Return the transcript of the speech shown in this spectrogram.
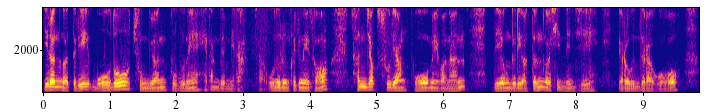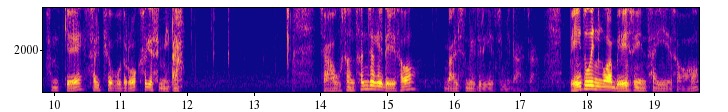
이런 것들이 모두 중요한 부분에 해당됩니다. 자, 오늘은 그 중에서 선적, 수량, 보험에 관한 내용들이 어떤 것이 있는지 여러분들하고 함께 살펴보도록 하겠습니다. 자, 우선 선적에 대해서 말씀을 드리겠습니다. 자, 매도인과 매수인 사이에서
